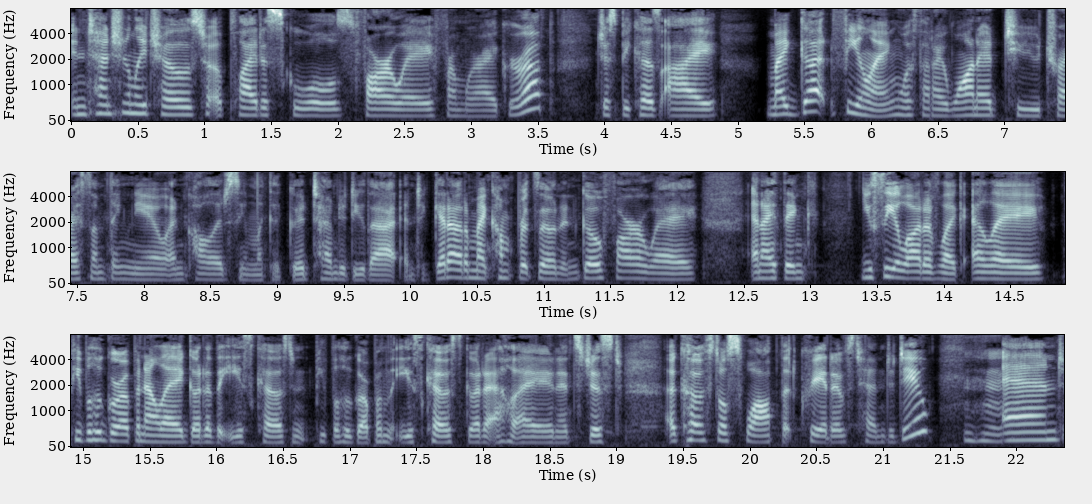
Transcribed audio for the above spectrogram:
intentionally chose to apply to schools far away from where I grew up just because I my gut feeling was that I wanted to try something new, and college seemed like a good time to do that and to get out of my comfort zone and go far away. And I think you see a lot of like LA, people who grow up in LA go to the East Coast, and people who grow up on the East Coast go to LA. And it's just a coastal swap that creatives tend to do. Mm-hmm. And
